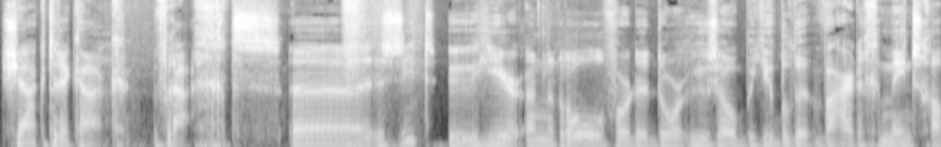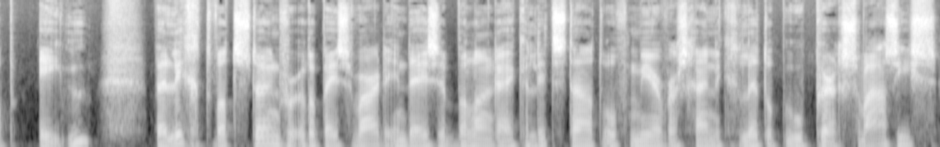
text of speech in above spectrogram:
Sjaak Trekhaak vraagt: uh, Ziet u hier een rol voor de door u zo bejubelde waardegemeenschap EU? Wellicht wat steun voor Europese waarden in deze belangrijke lidstaat, of meer waarschijnlijk gelet op uw persuasies,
